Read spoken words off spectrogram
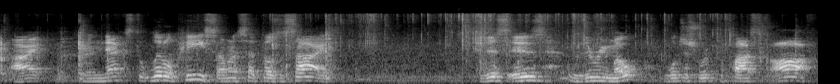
Alright, the next little piece, I'm going to set those aside. This is the remote. We'll just rip the plastic off.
